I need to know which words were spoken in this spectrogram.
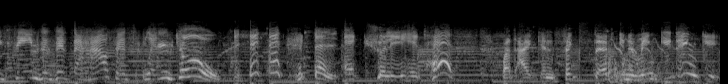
Actually seems as if the house is split in two. well, actually, it has. But I can fix that in a winky dinky.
